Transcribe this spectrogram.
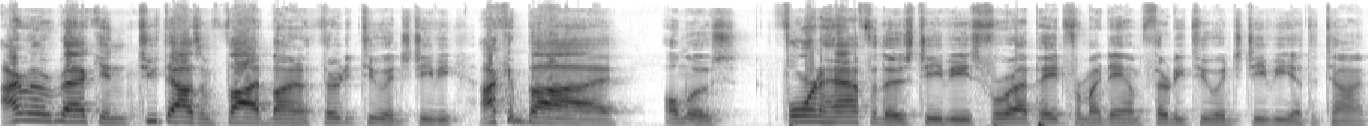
I remember back in 2005 buying a 32 inch TV. I could buy almost four and a half of those TVs for what I paid for my damn 32 inch TV at the time,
